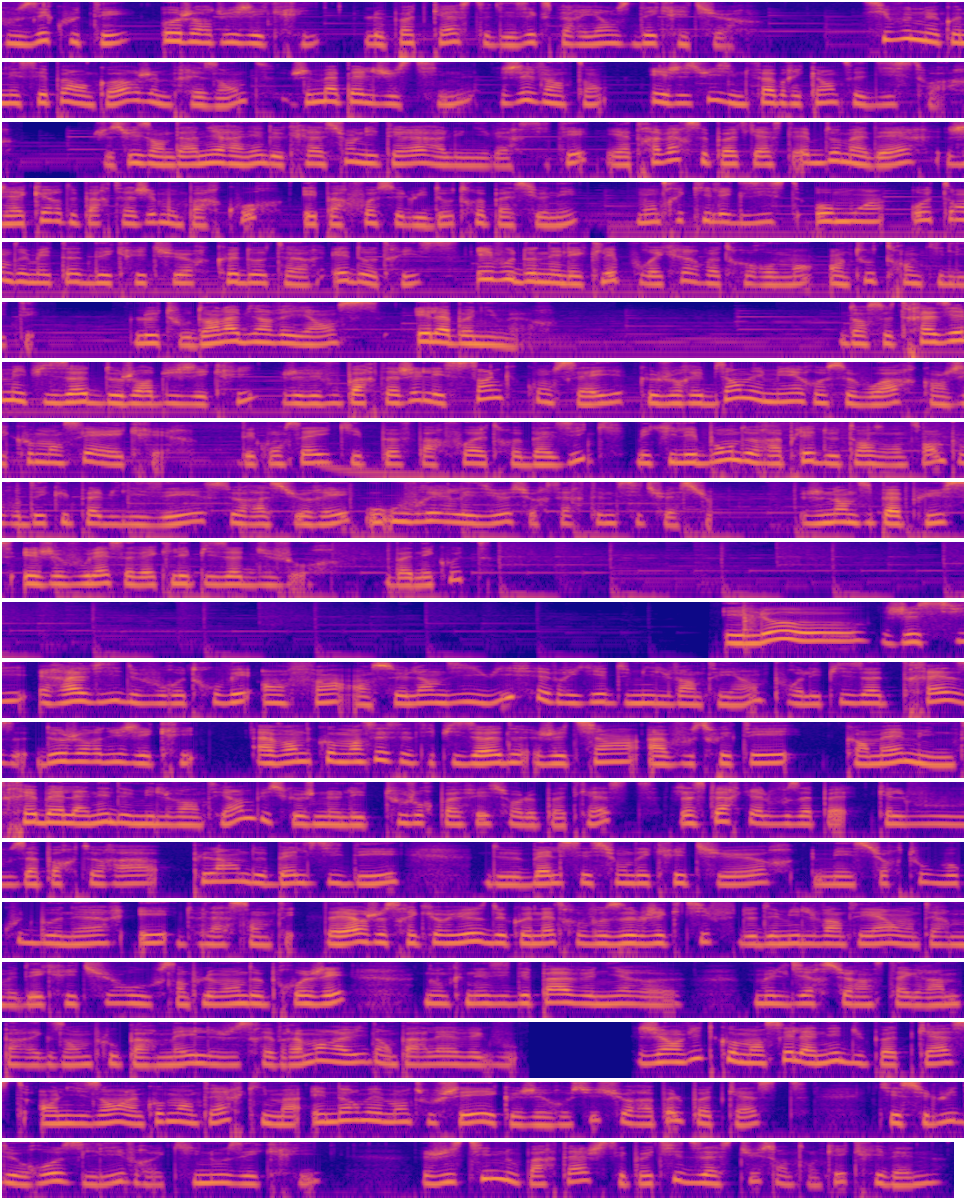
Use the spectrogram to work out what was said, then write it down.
Vous écoutez Aujourd'hui j'écris, le podcast des expériences d'écriture. Si vous ne me connaissez pas encore, je me présente, je m'appelle Justine, j'ai 20 ans et je suis une fabricante d'histoires. Je suis en dernière année de création littéraire à l'université et à travers ce podcast hebdomadaire, j'ai à cœur de partager mon parcours, et parfois celui d'autres passionnés, montrer qu'il existe au moins autant de méthodes d'écriture que d'auteurs et d'autrices, et vous donner les clés pour écrire votre roman en toute tranquillité. Le tout dans la bienveillance et la bonne humeur. Dans ce 13e épisode d'Aujourd'hui j'écris, je vais vous partager les 5 conseils que j'aurais bien aimé recevoir quand j'ai commencé à écrire. Des conseils qui peuvent parfois être basiques, mais qu'il est bon de rappeler de temps en temps pour déculpabiliser, se rassurer ou ouvrir les yeux sur certaines situations. Je n'en dis pas plus et je vous laisse avec l'épisode du jour. Bonne écoute Hello Je suis ravie de vous retrouver enfin en ce lundi 8 février 2021 pour l'épisode 13 d'Aujourd'hui j'écris. Avant de commencer cet épisode, je tiens à vous souhaiter quand même une très belle année 2021 puisque je ne l'ai toujours pas fait sur le podcast. J'espère qu'elle vous, apportera plein de belles idées, de belles sessions d'écriture, mais surtout beaucoup de bonheur et de la santé. D'ailleurs, je serais curieuse de connaître vos objectifs de 2021 en termes d'écriture ou simplement de projet, donc n'hésitez pas à venir euh, me le dire sur Instagram par exemple ou par mail, je serais vraiment ravie d'en parler avec vous. J'ai envie de commencer l'année du podcast en lisant un commentaire qui m'a énormément touché et que j'ai reçu sur Apple Podcast, qui est celui de Rose Livre qui nous écrit Justine nous partage ses petites astuces en tant qu'écrivaine.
